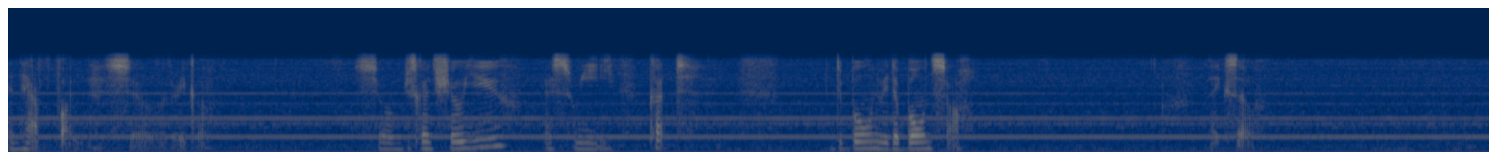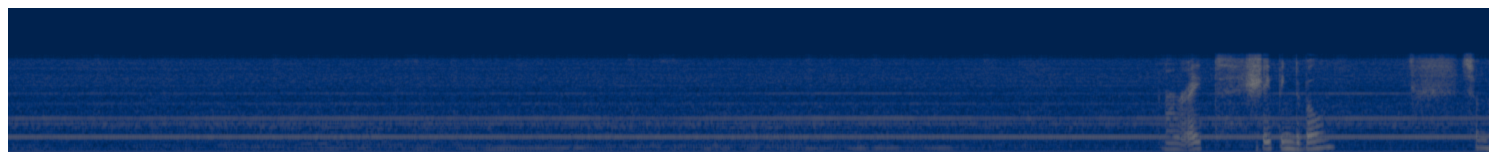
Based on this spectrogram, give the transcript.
and have fun. So there you go. So I'm just going to show you as we cut the bone with a bone saw. Like so shaping the bone so I'm,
